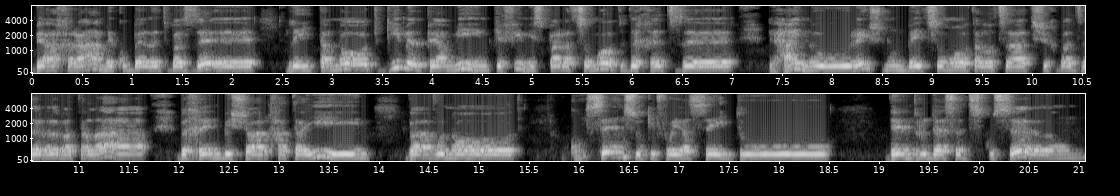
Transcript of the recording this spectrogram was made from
Beachra, Mekubelet Bazé, Leitanot, Gimel Peamim, Kefim Isparatzomot, Dechetze, Dehainu, Reishnun Beitzomot, Alotzat, Shechvat Zer, Vatala, Bechen Bishar Hataim, Vavonot. O consenso que foi aceito dentro dessa discussão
